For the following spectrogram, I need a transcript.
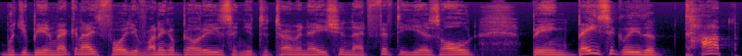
what you're being recognized for your running abilities and your determination at 50 years old, being basically the top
